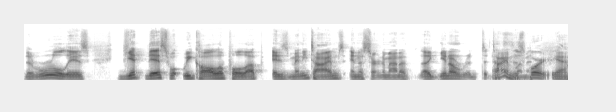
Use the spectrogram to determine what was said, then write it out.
the rule is get this what we call a pull up as many times in a certain amount of like you know time limit. sport yeah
